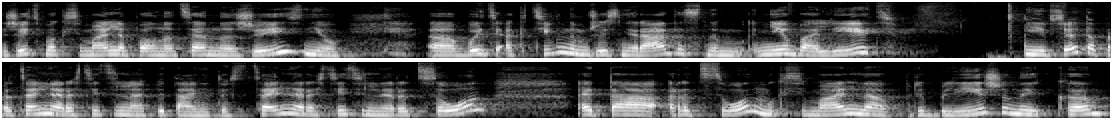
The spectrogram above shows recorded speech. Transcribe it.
жить максимально полноценной жизнью, э, быть активным, жизнерадостным, не болеть. И все это про цельное растительное питание. То есть цельный растительный рацион — это рацион максимально приближенный к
